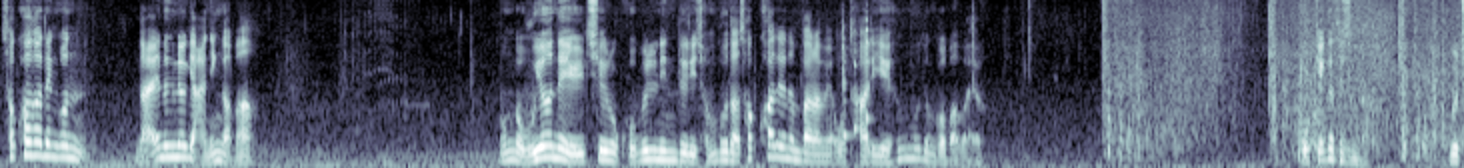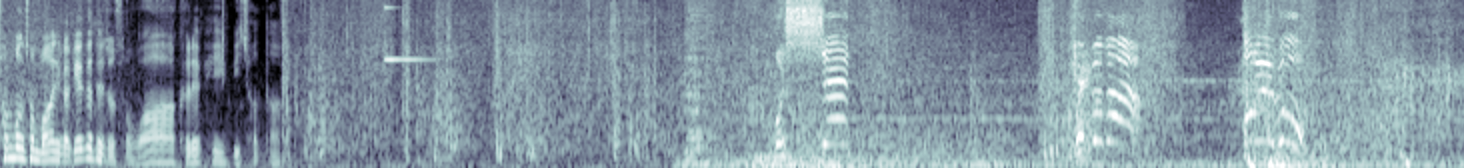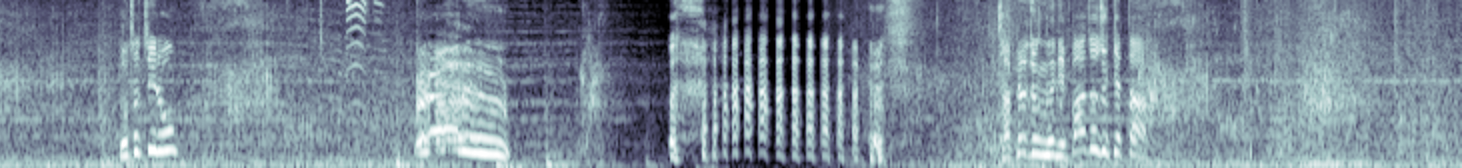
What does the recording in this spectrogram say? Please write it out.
석화가 된 건 나의 능력이 아닌가봐. 뭔가 우연의 일치로 고블린들이 전부 다 석화되는 바람에 오 다리에 흙 묻은 거 봐봐요. 오 깨끗해진다. 물 첨벙첨벙 하니까 깨끗해졌어 와 그래픽 미쳤다 오쉣! 햄버마! 아이고! 놓쳤지롱? 잡혀 죽느니 빠져 죽겠다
